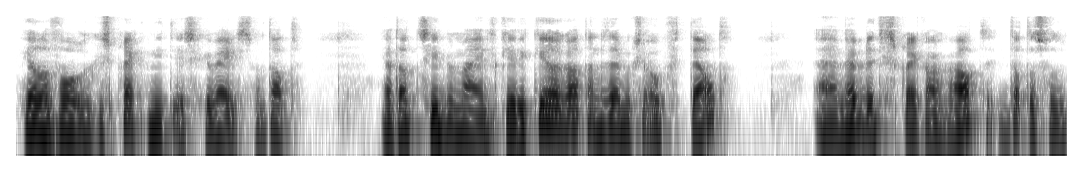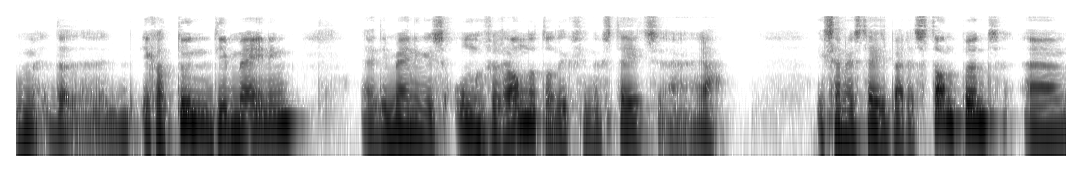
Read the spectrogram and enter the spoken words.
hele vorige gesprek niet is geweest. Want dat, ja, dat zit bij mij het verkeerde keel gehad en dat heb ik ze ook verteld. Uh, we hebben dit gesprek al gehad. Dat is wat, dat, ik had toen die mening. Uh, die mening is onveranderd, want ik vind nog steeds, ja, ik sta nog steeds bij dat standpunt. Ehm,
